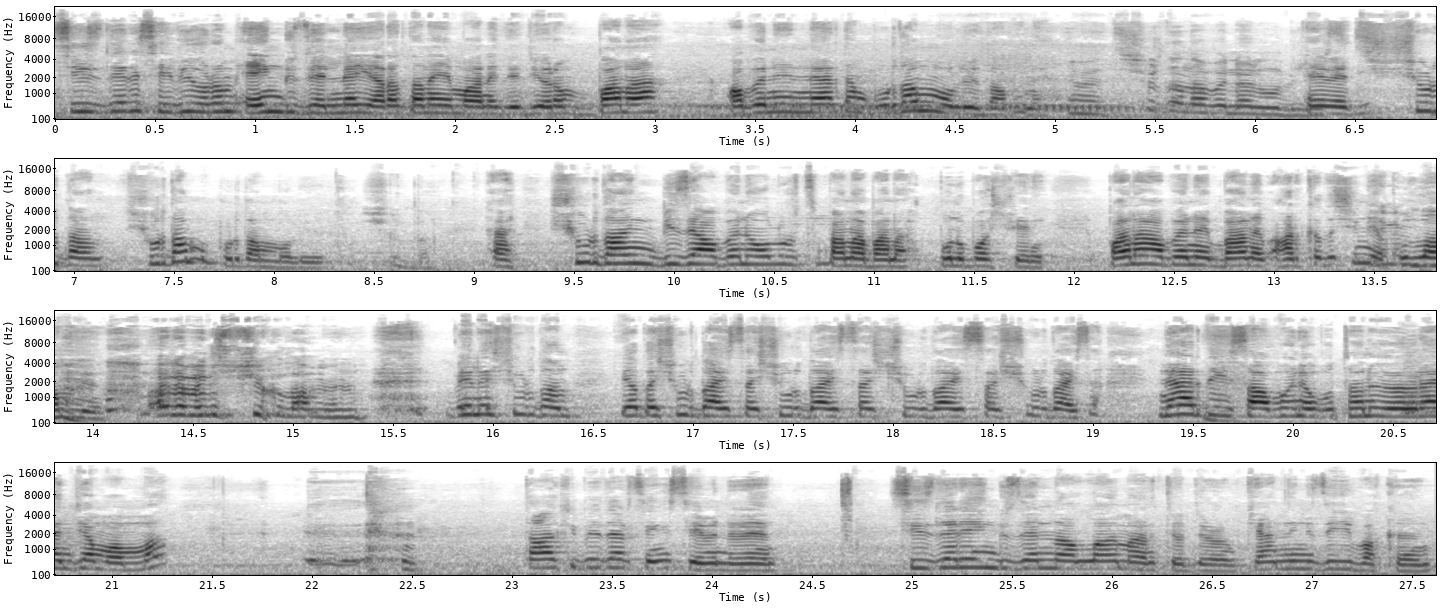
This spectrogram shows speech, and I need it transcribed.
Sizleri seviyorum. En güzeline yaradana emanet ediyorum. Bana abone nereden? Buradan mı oluyordu abone? Evet, şuradan abone olabilirsiniz. Evet, şuradan. Şuradan mı buradan mı oluyordu? Şuradan. Ha, şuradan bize abone olursa bana bana. Bunu boş verin. Bana abone, bana arkadaşım ya kullanmıyor. Aynen ben hiçbir şey kullanmıyorum. Beni şuradan ya da şuradaysa, şuradaysa, şuradaysa, şuradaysa. Neredeyse abone butonu öğreneceğim ama. Ee, takip ederseniz sevinirim. Sizlere en güzelini Allah'a emanet ediyorum. Kendinize iyi bakın.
